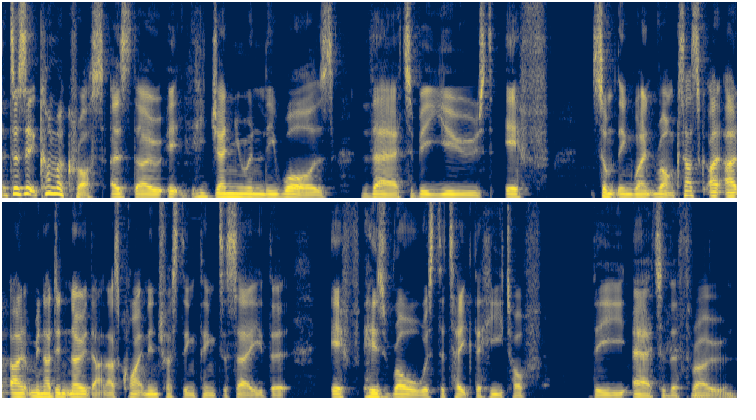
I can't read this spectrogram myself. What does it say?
does it come across as though it, he genuinely was there to be used if something went wrong? Because that's I, I I mean I didn't know that. That's quite an interesting thing to say that if his role was to take the heat off the heir to the throne.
